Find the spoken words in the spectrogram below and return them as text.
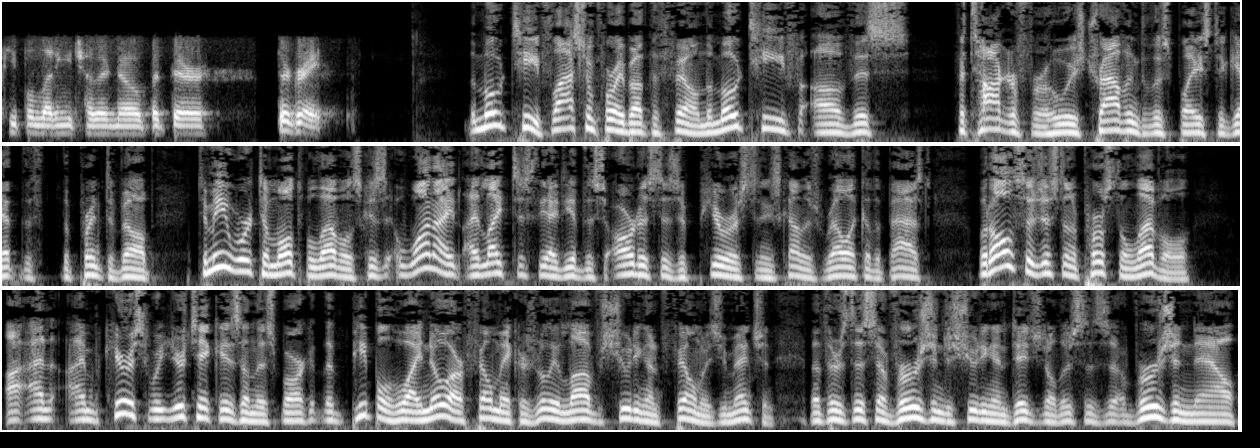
people letting each other know. But they're they're great. The motif. Last one for you about the film. The motif of this photographer who is traveling to this place to get the, the print developed to me worked on multiple levels because one, I, I like just the idea of this artist as a purist and he's kind of this relic of the past, but also just on a personal level. Uh, and I'm curious what your take is on this, Mark. The people who I know are filmmakers really love shooting on film, as you mentioned, that there's this aversion to shooting on digital. There's this aversion now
